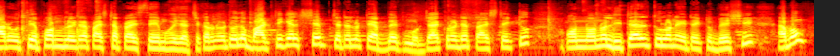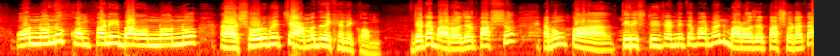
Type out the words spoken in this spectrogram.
আর ওতে পনেরো লিটার প্রাইসটা প্রাইস সেম হয়ে যাচ্ছে। কারণ ওটা হলো ভার্টিক্যাল শেপ যেটা হলো ট্যাবলেট মোড যার কারণে এটার প্রাইসটা একটু অন্য অন্য লিটারের তুলনায় এটা একটু বেশি এবং অন্য অন্য কোম্পানি বা অন্য অন্য শোরুমের চেয়ে আমাদের এখানে কম। যেটা বারো হাজার পাঁচশো এবং তিরিশ লিটার নিতে পারবেন, বারো হাজার পাঁচশো টাকা।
